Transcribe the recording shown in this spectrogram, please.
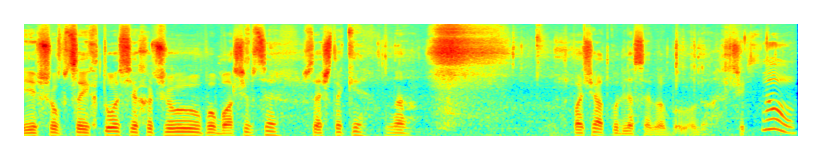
І щоб цей хтось, я хочу побачив це все ж таки на спочатку для себе було. Да. Чи- Ну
